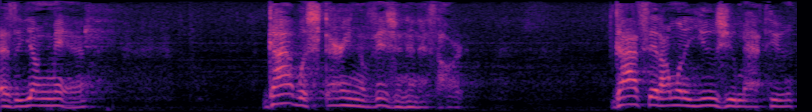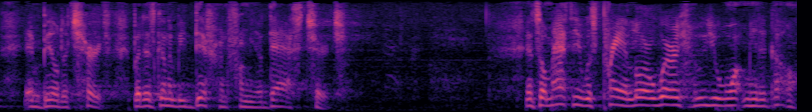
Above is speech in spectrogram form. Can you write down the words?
as a young man, God was stirring a vision in his heart. God said, I want to use you, Matthew, and build a church, but it's going to be different from your dad's church. And so Matthew was praying, Lord, where do you want me to go?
